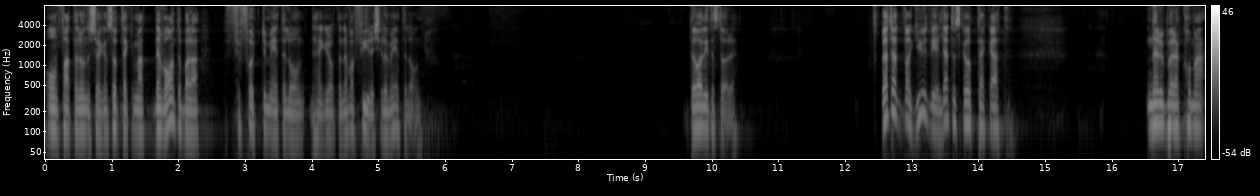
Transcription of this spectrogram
omfattande undersökningar, så upptäckte de att den var inte bara 40 meter lång, den här grottan. Den var 4 kilometer lång. Det var lite större. Och jag tror att vad Gud vill är att du ska upptäcka att när du börjar komma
